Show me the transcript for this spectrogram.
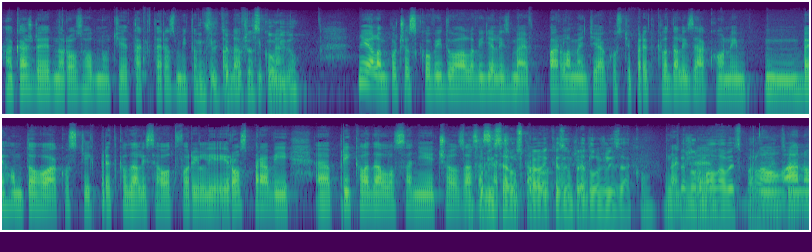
každé jedno rozhodnutie, tak teraz mi to Myslíte prípada počas vtipné. covidu? Nie len počas covidu, ale videli sme aj v parlamente, ako ste predkladali zákony. Behom toho, ako ste ich predkladali, sa otvorili aj rozpravy, e, prikladalo sa niečo. Zase Otvorili sa, sa rozpravy, keď sme predložili zákon. Takže, to je normálna vec v no, parlamente. No, áno.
